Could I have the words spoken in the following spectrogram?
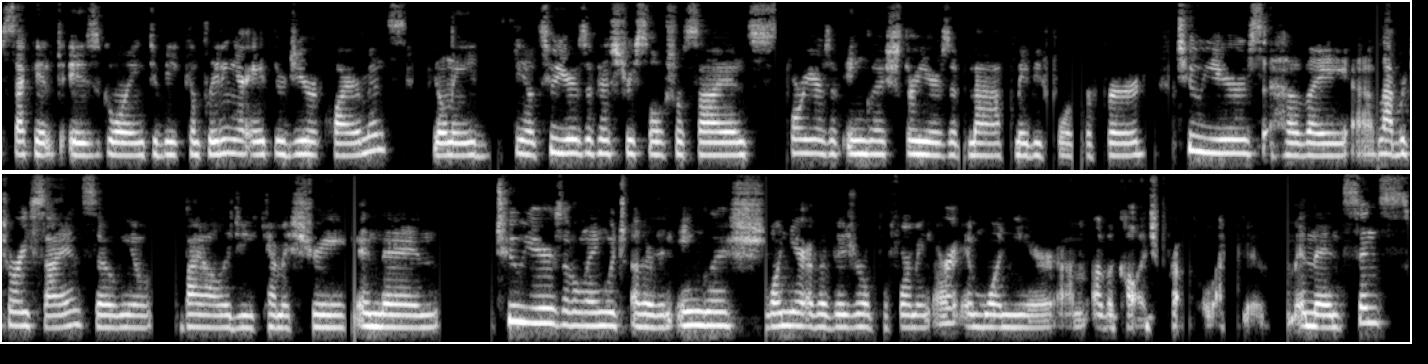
Second is going to be completing your A through G requirements. You'll need, you know, two years of history, social science, four years of English, three years of math, maybe four preferred, two years of a uh, laboratory science, so you know, biology, chemistry, and then two years of a language other than English, one year of a visual performing art, and one year um, of a college prep elective. And then, since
